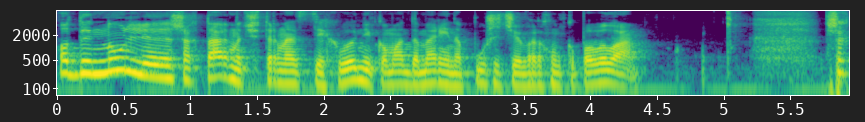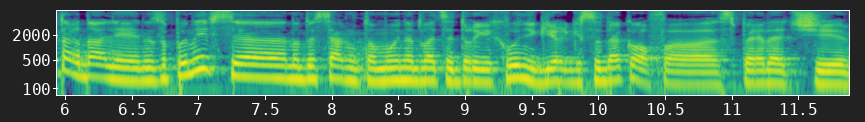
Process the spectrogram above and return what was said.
1-0 Шахтар на 14-й хвилині команда Маріна Пушича в рахунку повела. Шахтар далі не зупинився на досягнутому і на 22-й хвилині Георгій Судаков е, з передачі,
